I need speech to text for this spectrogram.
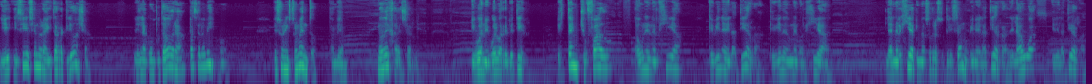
Y sigue siendo una guitarra criolla. En la computadora pasa lo mismo. Es un instrumento también. No deja de serlo. Y bueno, y vuelvo a repetir, está enchufado a una energía que viene de la tierra, que viene de una energía, la energía que nosotros utilizamos viene de la tierra, del agua y de la tierra.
